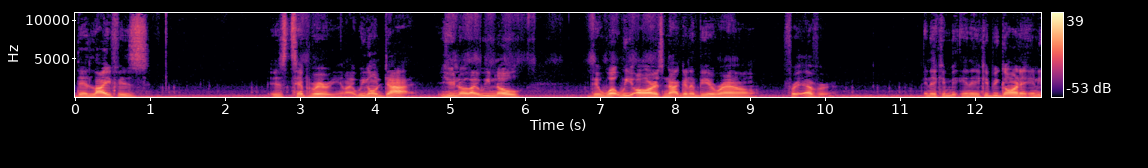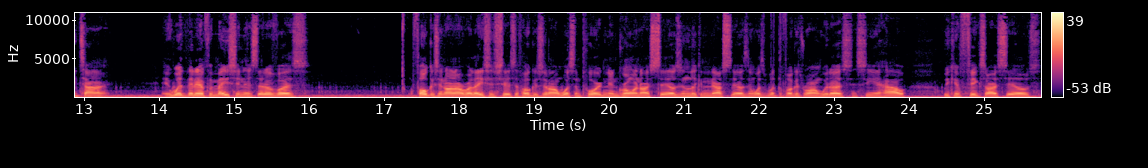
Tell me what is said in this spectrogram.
that life is is temporary and like we gonna die. You know, like we know that what we are is not gonna be around forever. And it can be and it can be gone at any time. And with that information, instead of us focusing on our relationships and focusing on what's important and growing ourselves and looking at ourselves and what's what the fuck is wrong with us and seeing how we can fix ourselves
